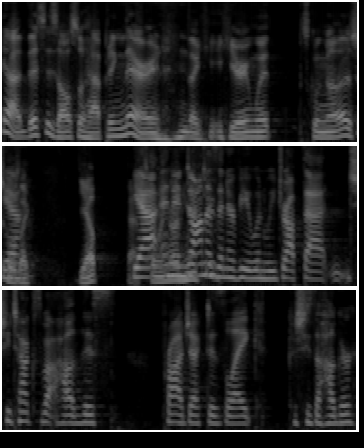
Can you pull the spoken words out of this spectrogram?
yeah, this is also happening there, and like hearing what's going on other schools, Yeah. like, yep, that's yeah, and in Donna's too. interview when we dropped that, she talks about how this project is like because she's a hugger.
